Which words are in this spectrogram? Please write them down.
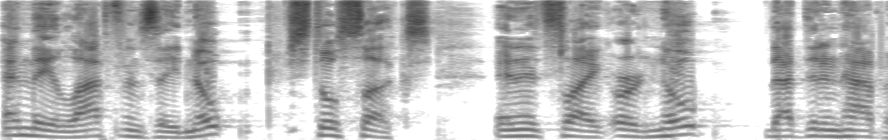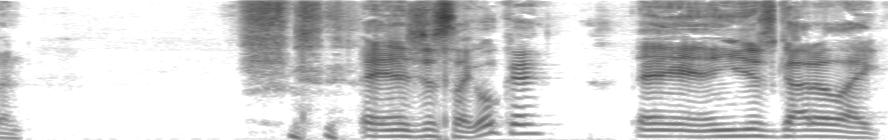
And they laugh and say, nope, still sucks. And it's like, or nope, that didn't happen. and it's just like, okay. And you just gotta like,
